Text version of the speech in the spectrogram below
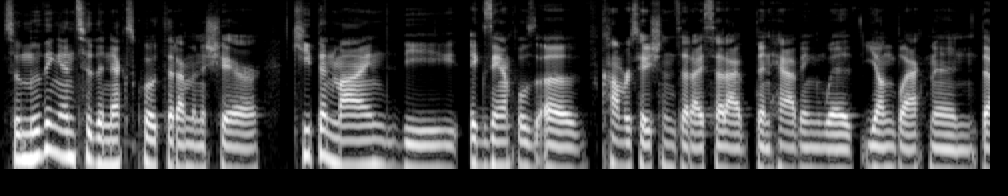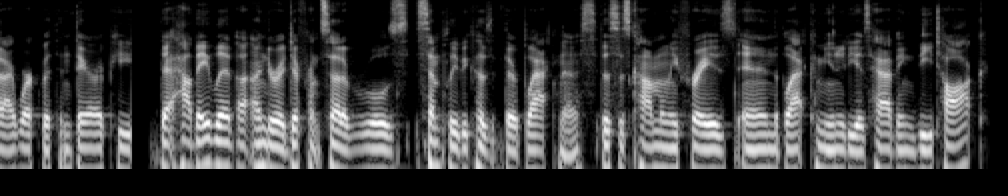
So, moving into the next quote that I'm going to share, keep in mind the examples of conversations that I said I've been having with young black men that I work with in therapy, that how they live uh, under a different set of rules simply because of their blackness. This is commonly phrased in the black community as having the talk.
